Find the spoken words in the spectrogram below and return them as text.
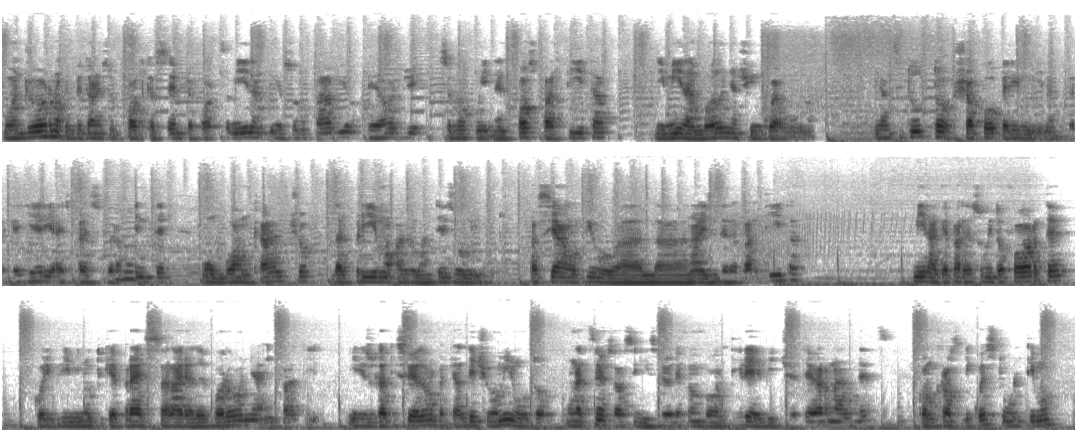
Buongiorno e bentornati sul podcast sempre Forza Milan, io sono Fabio e oggi siamo qui nel post partita di Milan-Bologna 5-1. Innanzitutto chapeau per il Milan perché ieri ha espresso veramente un buon calcio dal primo al novantesimo minuto. Passiamo più all'analisi della partita. Milan che parte subito forte con i primi minuti che pressa l'area del Bologna, infatti i risultati si vedono perché al decimo minuto un'azione sulla sinistra vede coinvolti Rebic e Teo Hernandez con cross di quest'ultimo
